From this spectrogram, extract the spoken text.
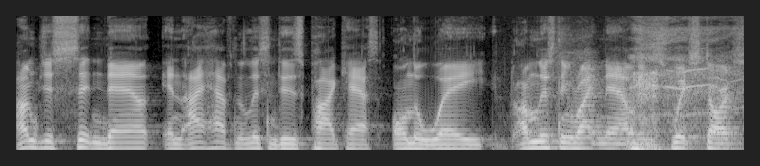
I'm just sitting down and I have to listen to this podcast on the way. I'm listening right now, and Switch starts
